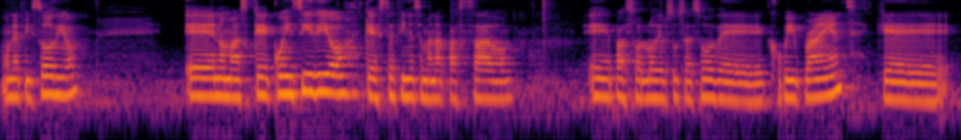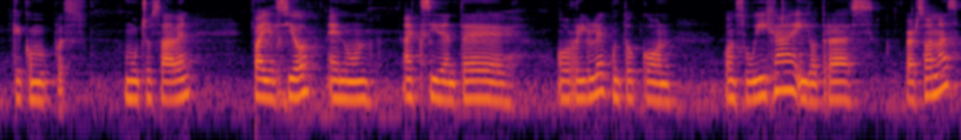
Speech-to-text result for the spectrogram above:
un episodio. Eh, más que coincidió que este fin de semana pasado eh, pasó lo del suceso de Kobe Bryant, que, que como pues muchos saben, falleció en un accidente horrible junto con con su hija y otras personas.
